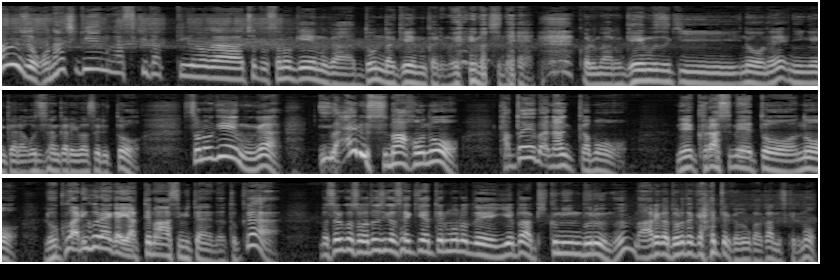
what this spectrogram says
彼女同じゲームが好きだっていうのが、ちょっとそのゲームがどんなゲームかにもよりますね。これもあのゲーム好きのね、人間から、おじさんから言わせると、そのゲームが、いわゆるスマホの、例えばなんかもう、ね、クラスメートの6割ぐらいがやってますみたいなだとか、ま、それこそ私が最近やってるもので言えば、ピクミンブルーム、まあ、あれがどれだけ入ってるかどうかわかるんですけども、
